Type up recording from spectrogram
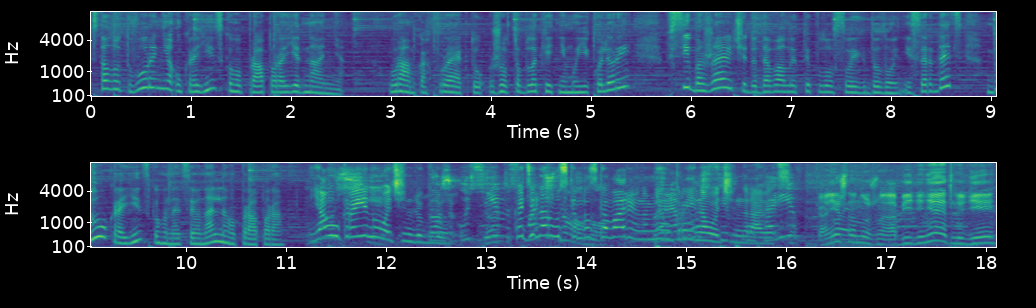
стало творення українського прапора єднання. У рамках проекту Жовто-блакитні мої кольори всі бажаючі додавали тепло своїх долонь і сердець до українського національного прапора. Я Украину очень люблю. Хоть и на русском разговариваю, но мне Украина очень нравится. Конечно, нужно. Объединяет людей,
